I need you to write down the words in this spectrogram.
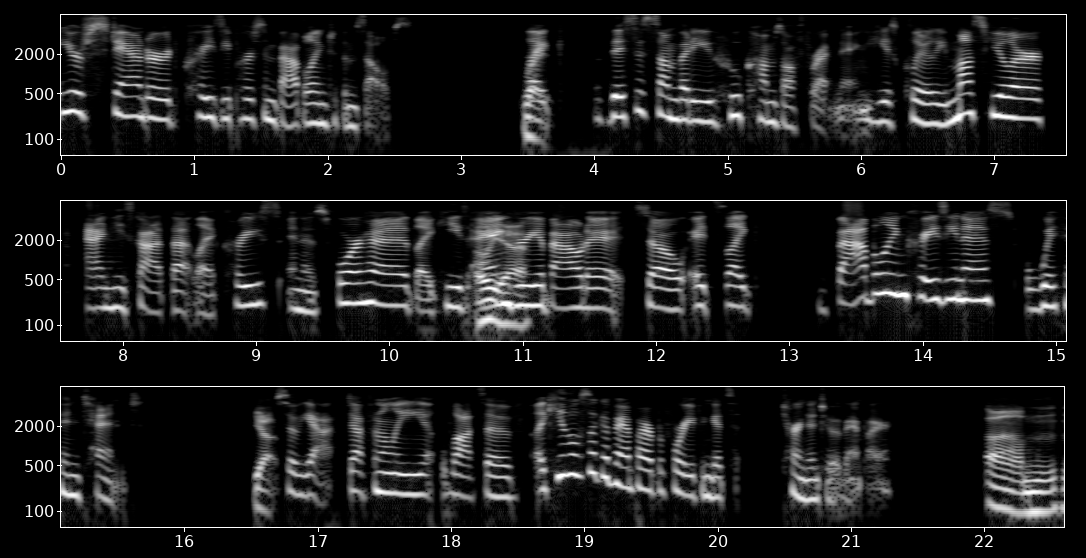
your standard crazy person babbling to themselves. Right. Like this is somebody who comes off threatening. He is clearly muscular and he's got that like crease in his forehead, like he's Oh, yeah. angry about it. So it's like babbling craziness with intent. Yeah. So yeah, definitely lots of like he looks like a vampire before he even gets turned into a vampire. Um,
